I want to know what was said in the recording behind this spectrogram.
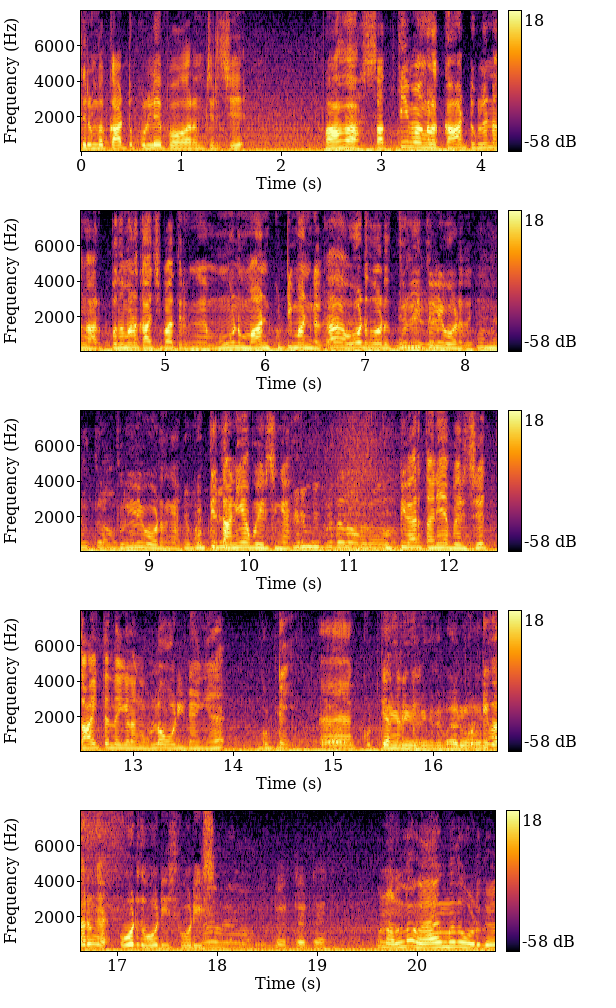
திரும்ப காட்டுக்குள்ளே போக ஆரம்பிச்சிருச்சு. ஆஹா சத்தியமங்கல காட்டுக்குள்ளே நாங்கள் அற்புதமான காட்சி பார்த்துருக்குங்க. மூணு மான் குட்டி மான்கள். ஆ ஓடுது ஓடுது. துள்ளி துள்ளி ஓடுது. துள்ளி ஓடுதுங்க. குட்டி தனியாக போயிருச்சுங்க. குட்டி வேற தனியா போயிருச்சு. தாய் தந்தைகள் அங்க உள்ள ஓடிட்டாங்க. குட்டி குட்டி அங்க இருக்கு. வரும் குட்டி வருங்க. ஓடுது ஓடிஸ் ஓடிஸ் நல்லா வேகமாக தான் ஓடுது.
